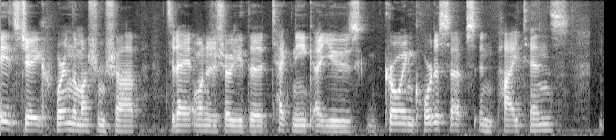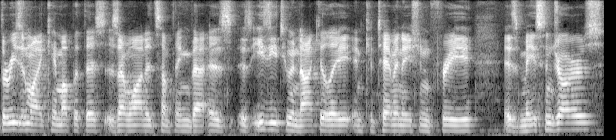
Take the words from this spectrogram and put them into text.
Hey, it's Jake. We're in the mushroom shop. Today I wanted to show you the technique I use growing cordyceps in pie tins. The reason why I came up with this is I wanted something that is as easy to inoculate and contamination free as mason jars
